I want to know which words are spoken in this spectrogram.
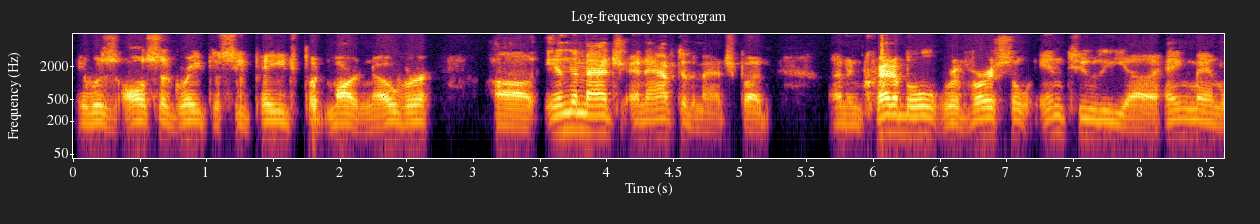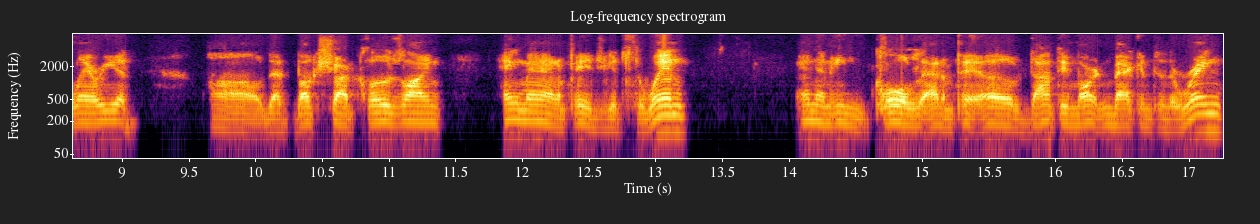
it was also great to see Page put Martin over uh, in the match and after the match, but an incredible reversal into the uh, Hangman Lariat, uh, that buckshot clothesline. Hangman Adam Page gets the win, and then he calls Adam pa- uh, Dante Martin back into the ring,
